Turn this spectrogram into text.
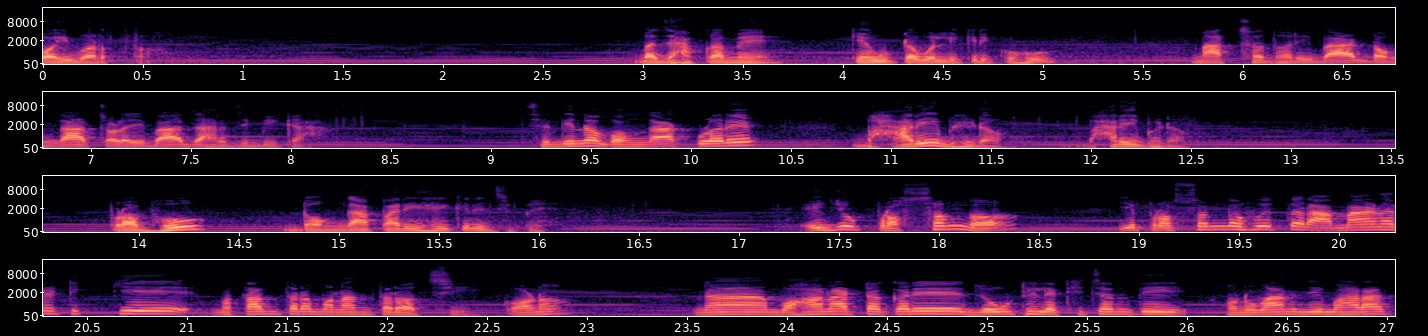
କୈବର୍ତ୍ତ ବା ଯାହାକୁ ଆମେ କେଉଟ ବୋଲିକିରି କହୁ ମାଛ ଧରିବା ଡଙ୍ଗା ଚଳାଇବା ଯାହାର ଜୀବିକା ସେଦିନ ଗଙ୍ଗା କୂଳରେ ଭାରି ଭିଡ଼ ଭାରି ଭିଡ଼। ପ୍ରଭୁ ଡଙ୍ଗା ପାରି ହେଇକିରି ଯିବେ। ଏଇ ଯେଉଁ ପ୍ରସଙ୍ଗ ଇଏ ପ୍ରସଙ୍ଗ ହୁଏତ ରାମାୟଣରେ ଟିକିଏ ମତାନ୍ତର ମନାନ୍ତର ଅଛି। କ'ଣ? ନା ମହାନାଟକରେ ଯେଉଁଠି ଲେଖିଛନ୍ତି ହନୁମାନଜୀ ମହାରାଜ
